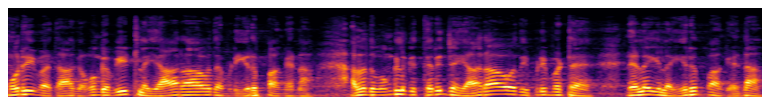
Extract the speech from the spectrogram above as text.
முறிவதாக. உங்க வீட்டில் யாராவது அப்படி இருப்பாங்கன்னா அல்லது உங்களுக்கு தெரிஞ்ச யாராவது இப்படிப்பட்ட நிலையில இருப்பாங்கன்னா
